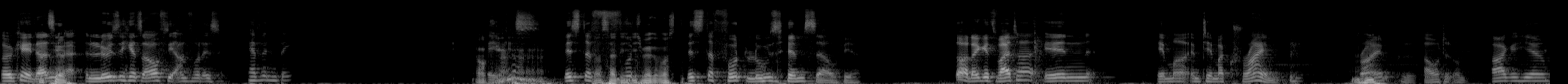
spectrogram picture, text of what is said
Okay, dann äh, löse ich jetzt auf. Die Antwort ist Kevin Bacon. Okay. Vegas. Ah. Mr. Das hätte ich nicht mehr gewusst. Mr. Footloose himself hier. So, dann geht's weiter in immer im Thema Crime. Mhm. Crime lautet unsere Frage hier.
